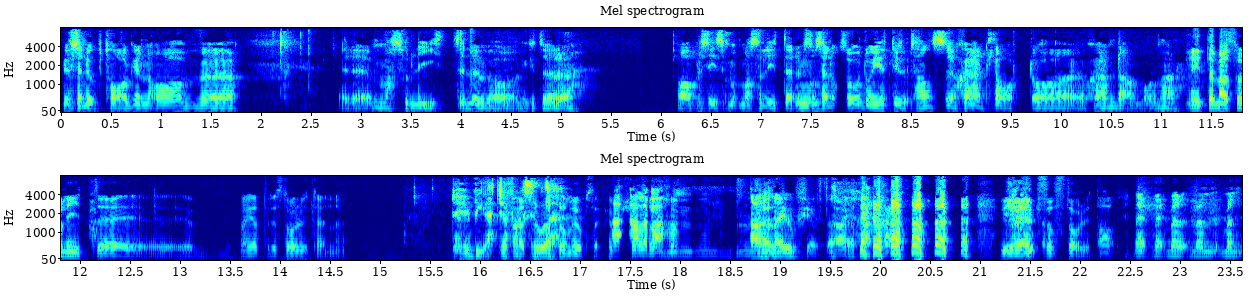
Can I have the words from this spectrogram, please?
Blev sen upptagen av uh, är det Massolit eller vad, vilket är det? Ja precis, Massoliter. Mm. Så sen också då gett ut hans eh, Stjärnklart och eh, Stjärndamm och de här. Är inte Massolit, eh, vad heter det, Storytel nu? Det vet jag Jag faktiskt tror inte. att de är uppköpta. Alla bara, också. mm, Mm. Alla är uppköpta. Jag- Vi ägs av Storytel. Ja. Nej, men, men, men, men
